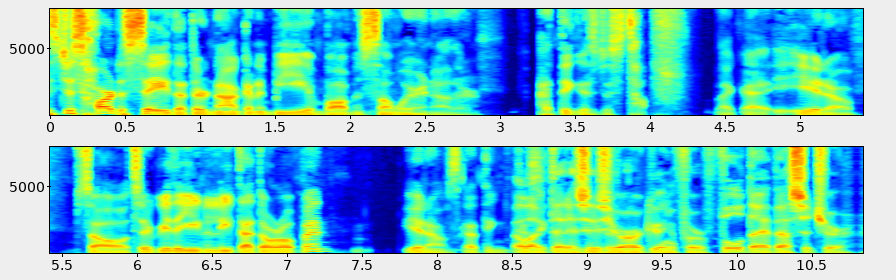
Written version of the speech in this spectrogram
it's just hard to say that they're not going to be involved in some way or another. I think it's just tough. Like I, you know, so to agree that you're going to leave that door open, you know, I think I like that. Is you're arguing for full divestiture.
